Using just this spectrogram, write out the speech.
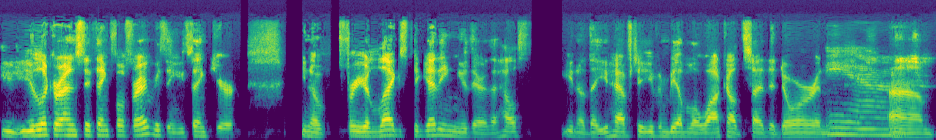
you you look around and say thankful for everything you thank your you know for your legs to getting you there the health you know that you have to even be able to walk outside the door and yeah um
